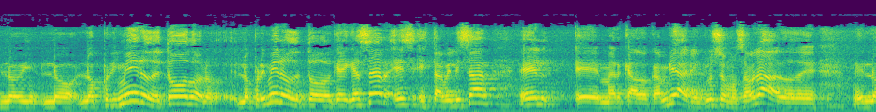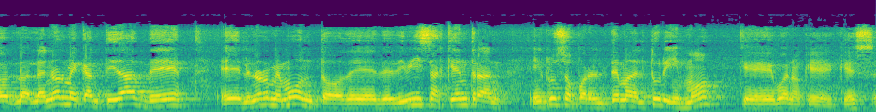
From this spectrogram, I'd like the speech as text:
lo, lo primero de todo, lo, primero de todo que hay que hacer es estabilizar el eh, mercado cambiario. Incluso hemos hablado de eh, la enorme cantidad de, eh, el enorme monto de, divisas que entran, incluso por el tema del turismo, que bueno, que, es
